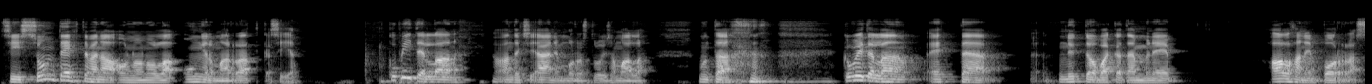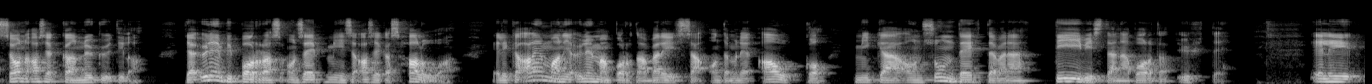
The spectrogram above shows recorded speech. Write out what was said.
Siis sun tehtävänä on, on olla ongelman ratkaisija. Kuvitellaan, anteeksi äänenmurros tuli samalla, mutta kuvitellaan, että nyt on vaikka tämmöinen alhainen porras, se on asiakkaan nykytila. Ja ylempi porras on se, mihin se asiakas haluaa. Eli alemman ja ylemmän portaan välissä on tämmöinen aukko, mikä on sun tehtävänä tiivistää nämä portat yhteen. Eli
